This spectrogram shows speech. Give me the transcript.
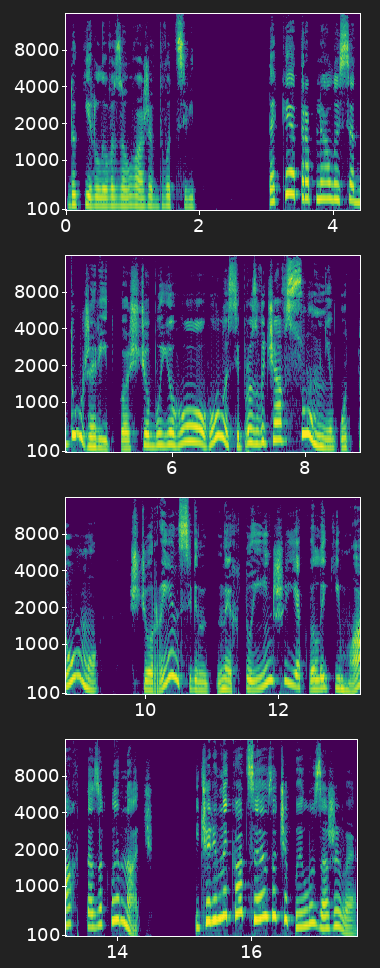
докірливо зауважив двоцвіт. Таке траплялося дуже рідко, щоб у його голосі прозвучав сумнів у тому, що Ринс він не хто інший, як великий мах та заклинач, і чарівника це зачепило заживе.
